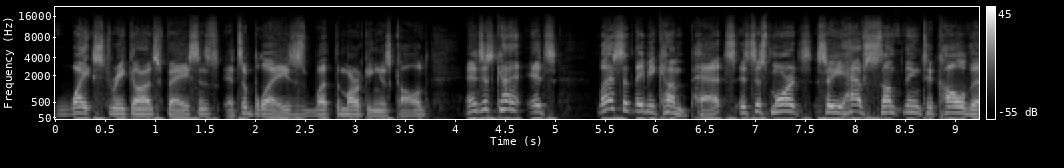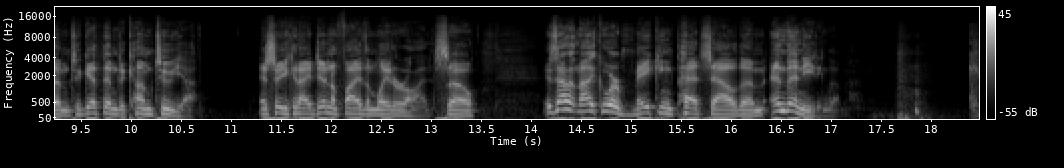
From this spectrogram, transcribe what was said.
white streak on its face. It's, it's a Blaze, is what the marking is called, and it's just kind of it's less that they become pets. It's just more it's, so you have something to call them to get them to come to you, and so you can identify them later on. So it's not like we're making pets out of them and then eating them.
